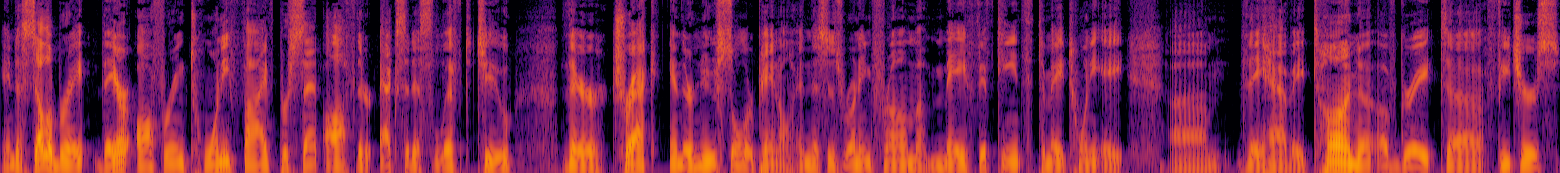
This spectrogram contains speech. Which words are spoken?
And to celebrate, they are offering 25% off their Exodus Lift 2 their Trek and their new solar panel. And this is running from May 15th to May 28th. Um, they have a ton of great uh, features,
